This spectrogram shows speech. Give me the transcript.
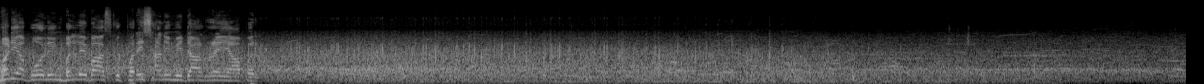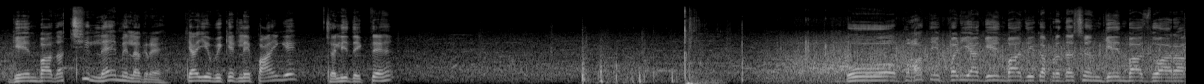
बढ़िया बॉलिंग बल्लेबाज को परेशानी में डाल रहे हैं यहाँ पर। गेंदबाज अच्छी लय में लग रहे हैं। क्या ये विकेट ले पाएँगे? चलिए देखते हैं। ओ, बहुत ही बढ़िया गेंदबाजी का प्रदर्शन गेंदबाज द्वारा।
